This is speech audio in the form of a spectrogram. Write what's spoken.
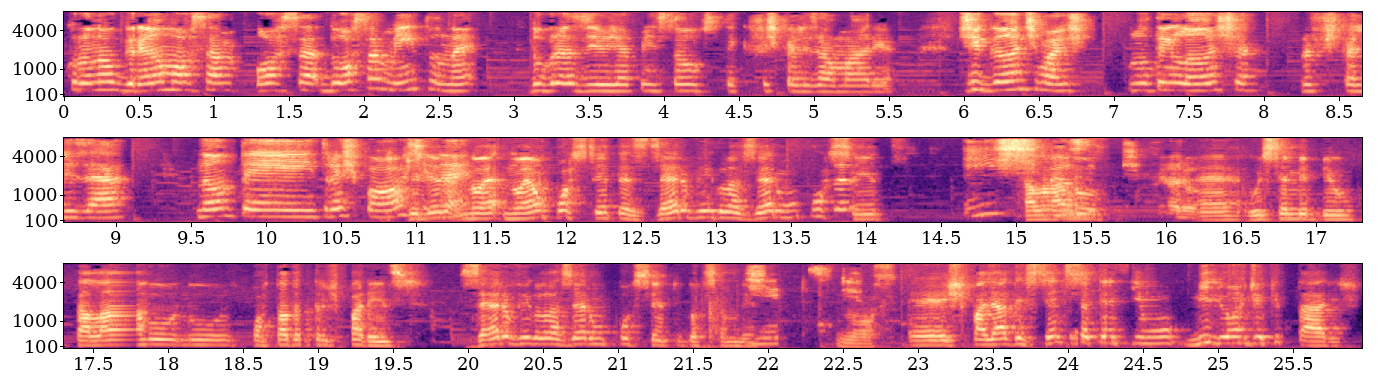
cronograma orça, orça, do orçamento né do Brasil. Já pensou você tem que fiscalizar uma área gigante mas não tem lancha para fiscalizar não tem transporte, né? Não é, não é 1%, é 0,01%. Ixi, tá lá no, é, o ICMBio está lá no, no, portal da transparência. 0,01% do orçamento. Nossa. É espalhado em 171 milhões de hectares.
